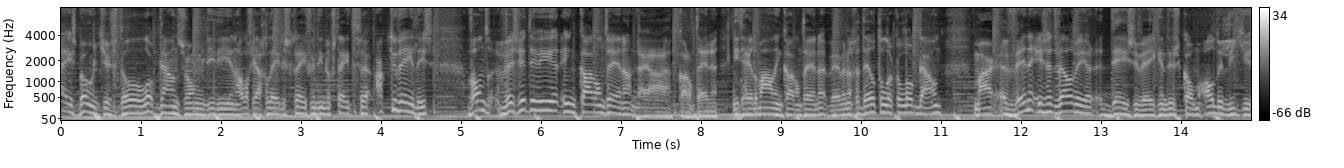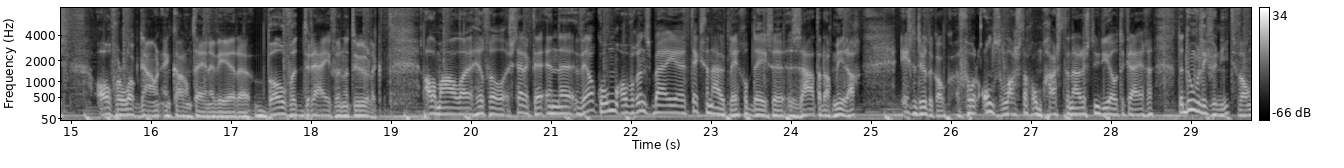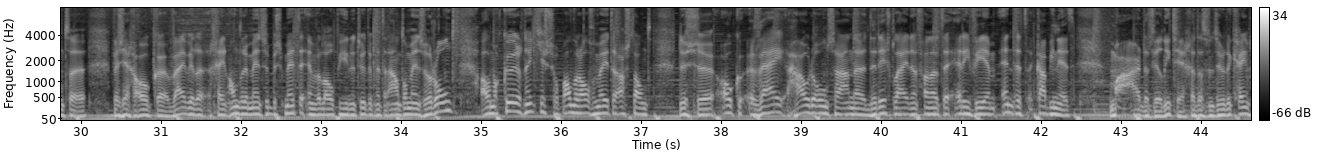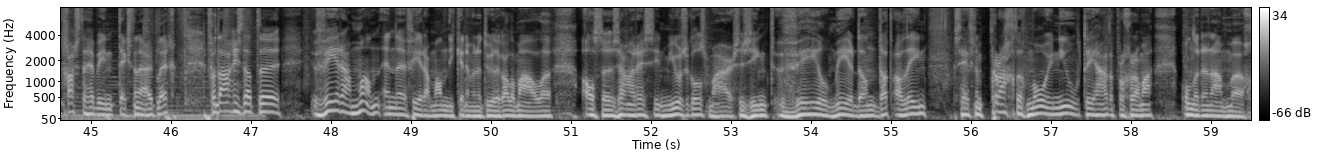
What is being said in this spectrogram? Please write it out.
Thijs Boontjes, de lockdown-song die hij een half jaar geleden schreef... en die nog steeds eh, actueel is. Want we zitten weer in quarantaine. Nou ja, quarantaine, niet helemaal in quarantaine. We hebben een gedeeltelijke lockdown. Maar wennen is het wel weer deze week. En dus komen al die liedjes over lockdown en quarantaine weer eh, bovendrijven natuurlijk. Allemaal eh, heel veel sterkte. En welkom overigens bij Tekst en Uitleg op deze zaterdagmiddag. Is natuurlijk ook voor ons lastig om gasten naar de studio te krijgen. Dat doen we liever niet, want we zeggen ook... eh, wij willen geen andere mensen besmetten. En we lopen hier natuurlijk met een aantal mensen rond. Allemaal keurig netjes, op anderhalve meter afstand. Dus eh, ook wij houden ons aan eh, de richtlijnen van het eh, RIVM en het kabinet. Maar dat wil niet zeggen dat we natuurlijk geen gasten hebben in tekst en uitleg. Vandaag is dat eh, Vera Mann. En eh, Vera Mann die kennen we natuurlijk allemaal eh, als eh, zangeres in musicals. Maar ze zingt veel meer dan dat alleen. Ze heeft een prachtig mooi nieuw theaterprogramma onder de naam eh,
